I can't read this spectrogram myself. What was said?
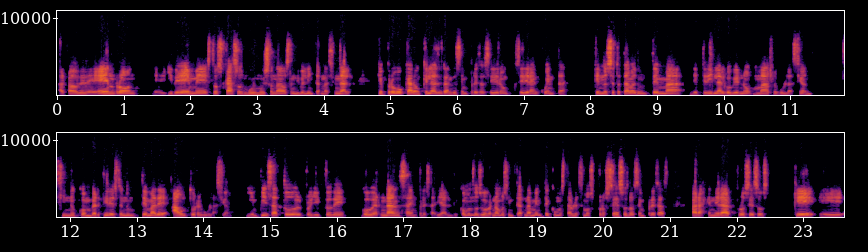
al fraude de Enron, eh, IBM, estos casos muy, muy sonados a nivel internacional, que provocaron que las grandes empresas se, dieron, se dieran cuenta que no se trataba de un tema de pedirle al gobierno más regulación, sino convertir esto en un tema de autorregulación. Y empieza todo el proyecto de gobernanza empresarial, de cómo nos gobernamos internamente, cómo establecemos procesos las empresas para generar procesos que, eh,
